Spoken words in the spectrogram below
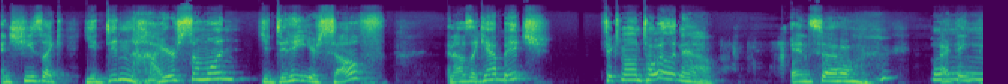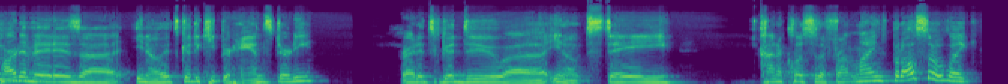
and she's like, "You didn't hire someone? You did it yourself?" And I was like, "Yeah, bitch, fix my own toilet now." And so, I think part of it is, uh, you know, it's good to keep your hands dirty, right? It's good to, uh, you know, stay kind of close to the front lines, but also like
